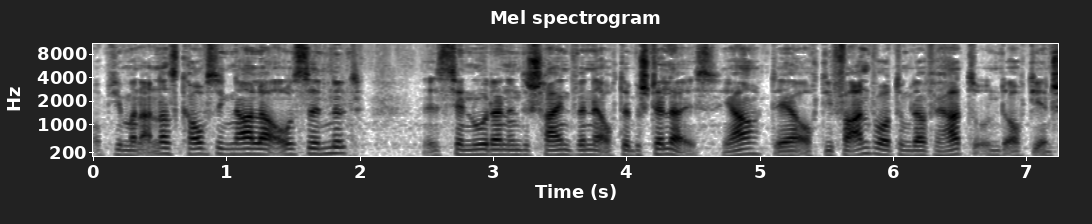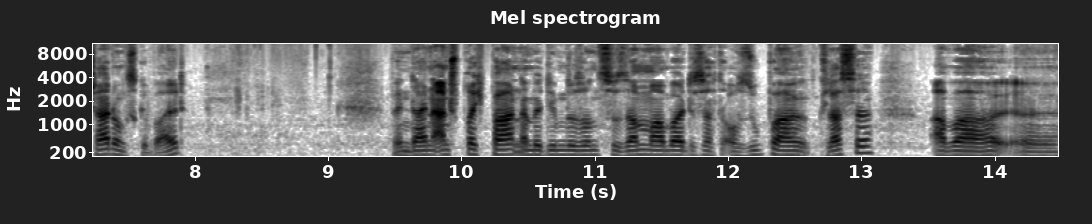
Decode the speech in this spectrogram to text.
ob jemand anders Kaufsignale aussendet. Ist ja nur dann entscheidend, wenn er auch der Besteller ist, ja, der auch die Verantwortung dafür hat und auch die Entscheidungsgewalt. Wenn dein Ansprechpartner, mit dem du sonst zusammenarbeitest, sagt, auch super, klasse, aber äh,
